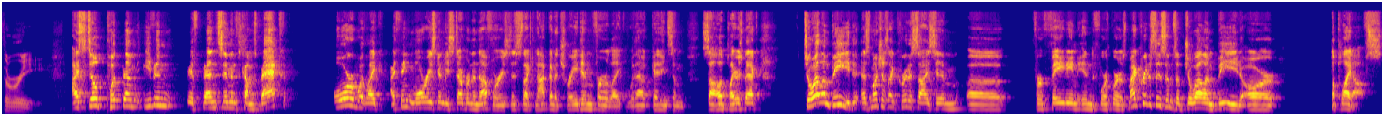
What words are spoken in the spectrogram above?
three. I still put them, even if Ben Simmons comes back, or would like I think Morey's going to be stubborn enough where he's just like not going to trade him for like without getting some solid players back. Joel Embiid, as much as I criticize him uh, for fading in the fourth quarters, my criticisms of Joel Embiid are the playoffs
